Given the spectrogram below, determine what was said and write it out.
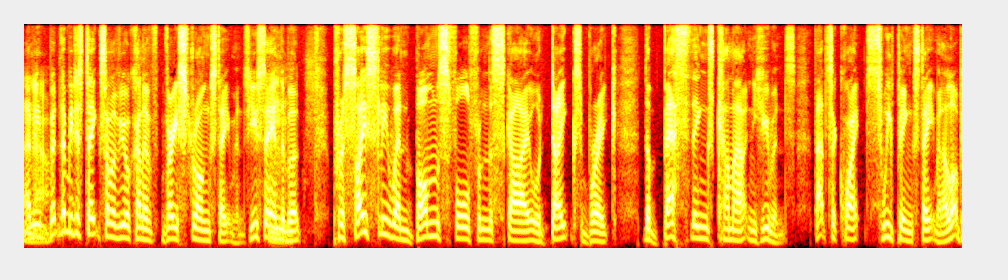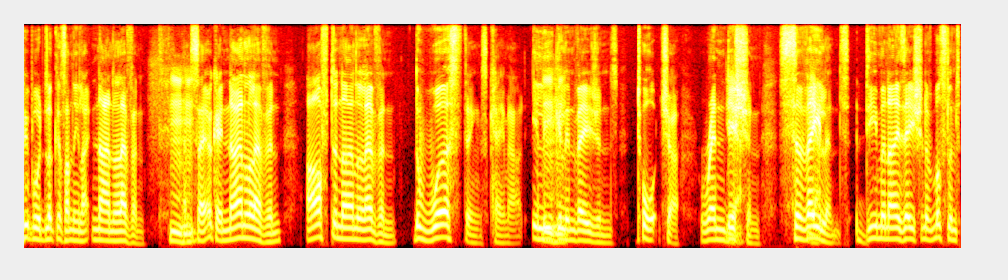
I no. mean, but let me just take some of your kind of very strong statements. You say mm. in the mm. book, precisely when bombs fall from the sky or dikes break, the best things come out in humans. That's a quite sweeping statement. A lot of people would look at something like 9/11 mm-hmm. and say, okay, 9/11. After 9/11, the worst things came out: illegal mm-hmm. invasions, torture, rendition, yeah. surveillance, yeah. demonization of Muslims,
